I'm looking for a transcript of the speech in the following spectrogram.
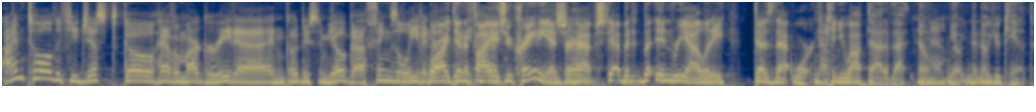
I'm told if you just go have a margarita and go do some yoga, things will even or identify as. Ukrainian, Sure. perhaps. Yeah, but but in reality, does that work? No. Can you opt out of that? No, No. no, no, no, you can't.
